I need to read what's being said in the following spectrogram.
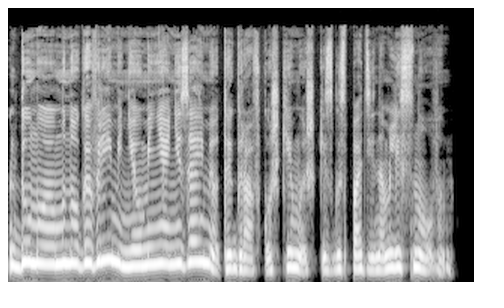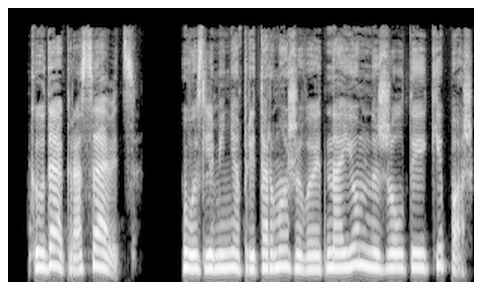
Думаю, много времени у меня не займет игра в кошки-мышки с господином Лесновым. Куда, красавица? Возле меня притормаживает наемный желтый экипаж,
